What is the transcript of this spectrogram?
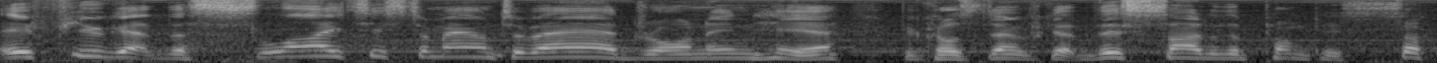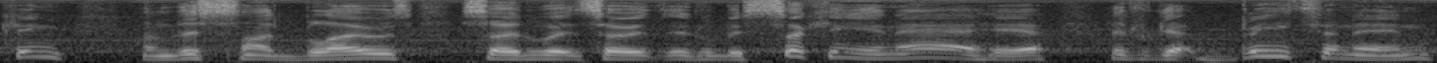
If you get the slightest amount of air drawn in here, because don't forget this side of the pump is sucking and this side blows, so it'll, so it, it'll be sucking in air here, it'll get beaten in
